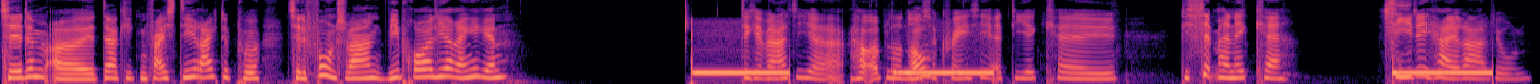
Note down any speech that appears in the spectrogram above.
til dem, og der gik den faktisk direkte på telefonsvaren. Vi prøver lige at ringe igen. Det kan være, at de er, har oplevet noget Hov. så crazy, at de ikke kan... øh, De simpelthen ikke kan sige det her i radioen.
